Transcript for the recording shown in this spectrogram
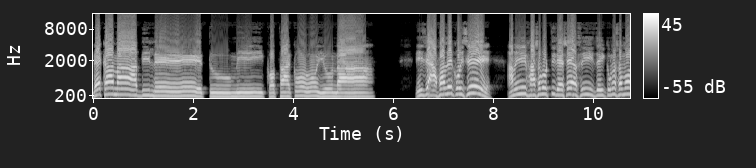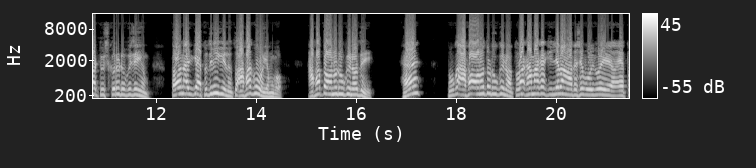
দেখা না দিলে তুমি কথা কইও না। এই যে আফা যে কইছে, আমি পার্শ্ববর্তী দেশে আছি, যে কোনো সময় টুস করে ঢুকে যাই তখন আজকে এতদিনই গেল, তো আফা কই আমগো? আফা তো অন ঢুকে ন দে। হ্যাঁ? তোকে আফা অন তো ঢুকে ন। তোরা খামাকা কিনলে বাংলাদেশে বইব এত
